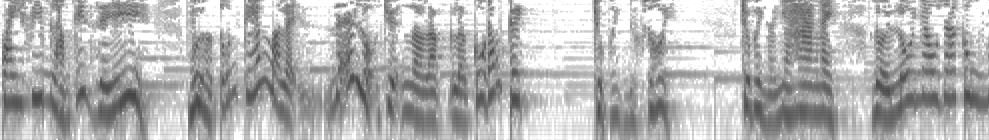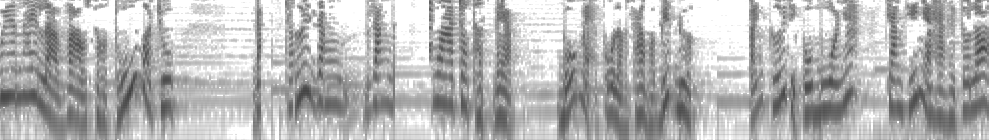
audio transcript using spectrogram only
Quay phim làm cái gì? Vừa tốn kém mà lại dễ lộ chuyện là là là cô đóng kịch. Chụp hình được rồi. Chụp hình ở nhà hàng này, rồi lôi nhau ra công viên hay là vào sở thú mà chụp. Đặt cho cưới răng răng hoa cho thật đẹp. Bố mẹ cô làm sao mà biết được. Bánh cưới thì cô mua nhé, trang trí nhà hàng thì tôi lo.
